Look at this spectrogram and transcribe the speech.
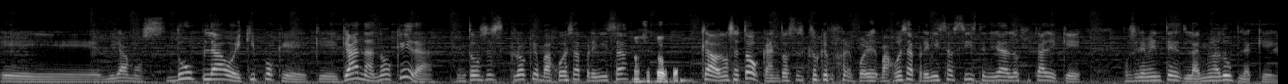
eh, digamos, dupla o equipo que, que gana, ¿no? Queda. Entonces creo que bajo esa premisa No se toca. Claro, no se toca, entonces creo que por- por- bajo esa premisa sí tendría la lógica de que posiblemente la misma dupla que,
